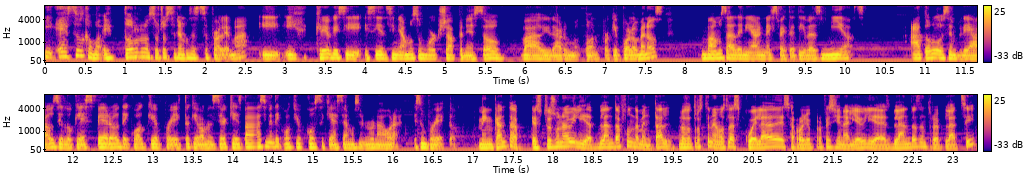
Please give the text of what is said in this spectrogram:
Y esto es como, eh, todos nosotros tenemos este problema y, creo que si, si enseñamos un workshop en eso va a ayudar un montón, porque por lo menos vamos a alinear en expectativas mías a todos los empleados de lo que espero de cualquier proyecto que vamos a hacer, que es básicamente cualquier cosa que hacemos en una hora. Es un proyecto. Me encanta. Esto es una habilidad blanda fundamental. Nosotros tenemos la Escuela de Desarrollo Profesional y Habilidades Blandas dentro de Platzi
